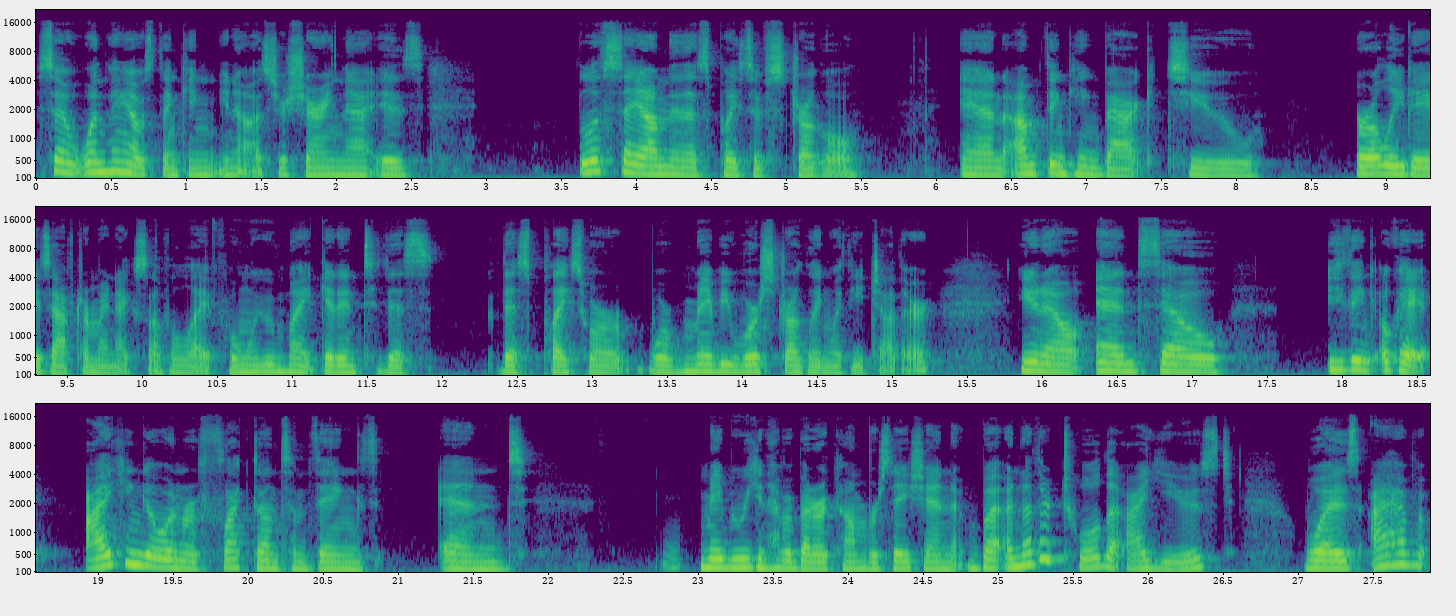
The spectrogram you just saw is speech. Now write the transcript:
So one thing i was thinking you know as you're sharing that is let's say i'm in this place of struggle and i'm thinking back to early days after my next level life when we might get into this this place where where maybe we're struggling with each other you know? And so you think okay i can go and reflect on some things and maybe we can have a better conversation but another tool that i used was i have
